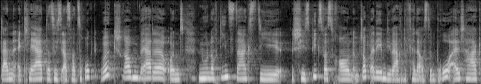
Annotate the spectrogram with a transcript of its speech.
dann erklärt, dass ich es erstmal zurückschrauben werde und nur noch dienstags die She Speaks, was Frauen im Job erleben, die wären Fälle aus dem Büroalltag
